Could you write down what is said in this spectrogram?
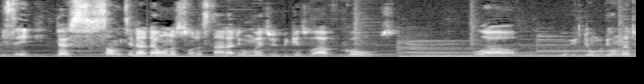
You see, there's something that I want us to understand that the moment we begin to have goals. Wow. The, moment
